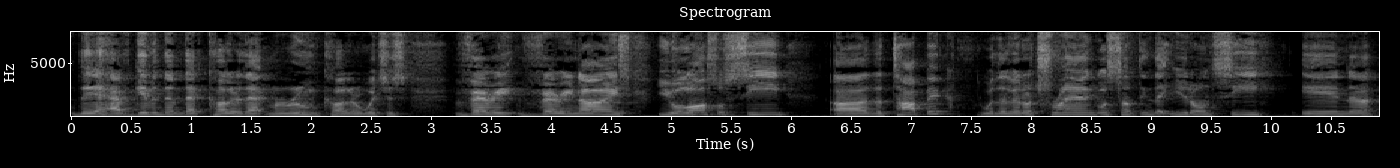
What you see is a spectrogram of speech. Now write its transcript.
They have given them that color, that maroon color, which is very, very nice. You'll also see uh, the topic with a little triangle, something that you don't see in uh,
